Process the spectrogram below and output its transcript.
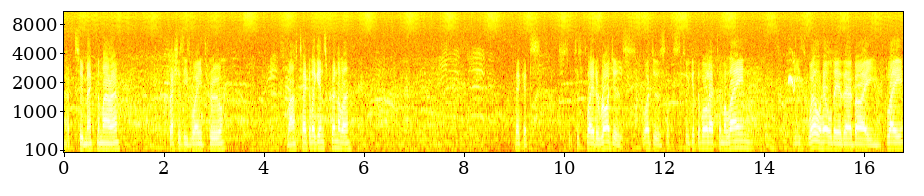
Uh, to McNamara. Crashes his way through. Last tackle against Cronulla. Beckett switches play to Rogers. Rogers looks to get the ball out to Mullane. He's well held there though by Flay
